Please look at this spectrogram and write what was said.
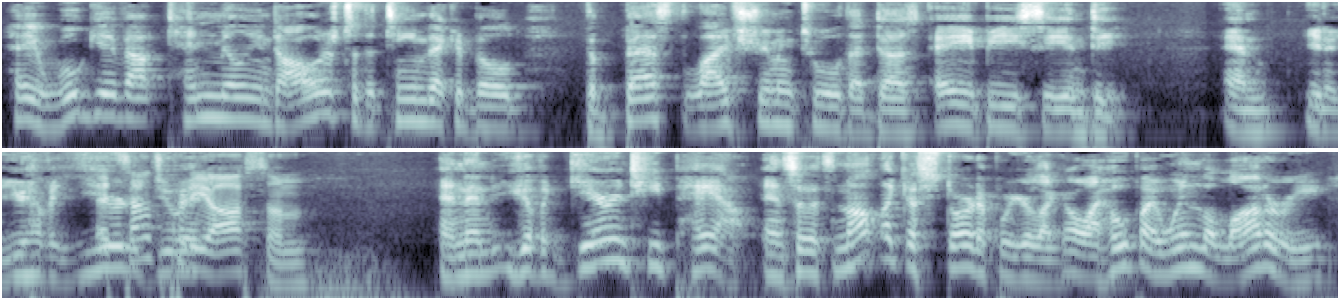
Hey, we'll give out $10 million to the team that could build the best live streaming tool that does A, B, C, and D. And, you know, you have a year That to sounds do pretty it awesome. And then you have a guaranteed payout. And so it's not like a startup where you're like, oh, I hope I win the lottery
